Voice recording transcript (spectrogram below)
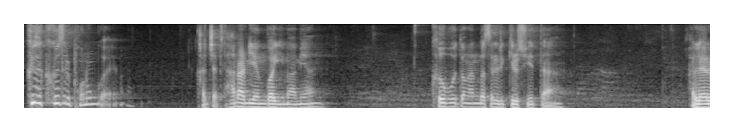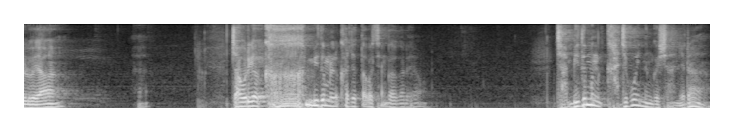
그래서 그것을 보는 거예요. 같이 합시다 하나님의 영광이 임하면 거부당한 것을 느낄 수 있다. 할렐루야. 자 우리가 큰 믿음을 가졌다고 생각을 해요. 자 믿음은 가지고 있는 것이 아니라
